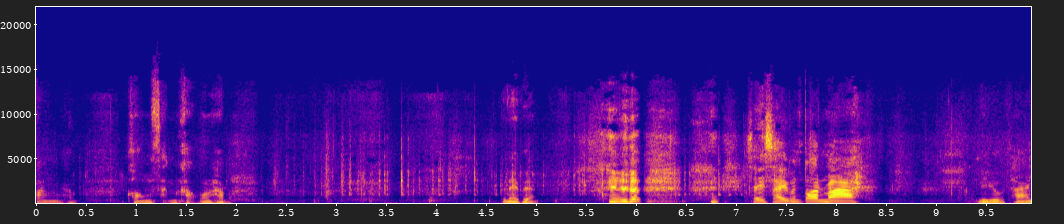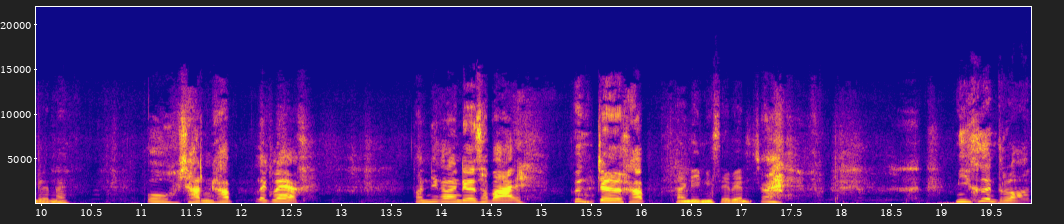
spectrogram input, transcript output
ฝั่งครับ ของสันเขานะครับ เป็นไรเพื่อน ใสๆมันตอนมา รีวิวทางเดินหน่อยโอ้ชันครับ แรกๆ ตอนนี้กำลังเดินสบาย เพิ่งเจอครับ ทางดีมีเซเว่นใช่ มีคลื่นตลอด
